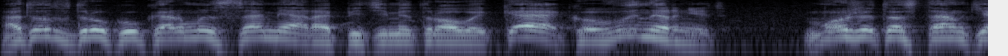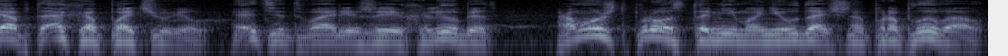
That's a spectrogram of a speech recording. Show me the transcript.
а тут вдруг у кормы самяра пятиметровый как вынырнет. Может, останки Аптаха почуял. Эти твари же их любят. А может, просто мимо неудачно проплывал.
